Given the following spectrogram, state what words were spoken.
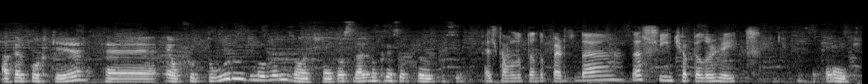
Até porque é, é o futuro de Novo Horizonte, né? Então a cidade não cresceu tanto assim. Eles estavam lutando perto da, da Cynthia, pelo jeito. Exatamente.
